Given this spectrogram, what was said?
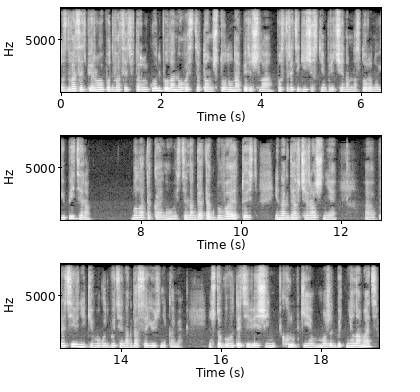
с 21 по 22 год была новость о том, что Луна перешла по стратегическим причинам на сторону Юпитера. Была такая новость. Иногда так бывает, то есть иногда вчерашние противники могут быть иногда союзниками. И чтобы вот эти вещи хрупкие, может быть, не ломать,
